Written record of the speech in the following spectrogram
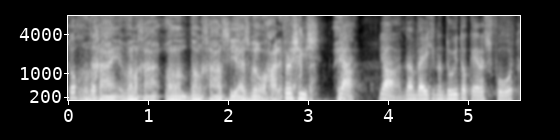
Toch? Dat- Dan, ga je, dan, gaan, want dan gaan ze juist wel harder Precies. vechten. Ja. ja. dan weet je, dan doe je het ook ergens voor.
